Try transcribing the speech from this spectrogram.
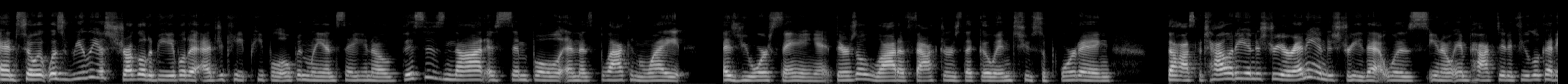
And so it was really a struggle to be able to educate people openly and say, you know, this is not as simple and as black and white as you're saying it. There's a lot of factors that go into supporting the hospitality industry or any industry that was, you know, impacted. If you look at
